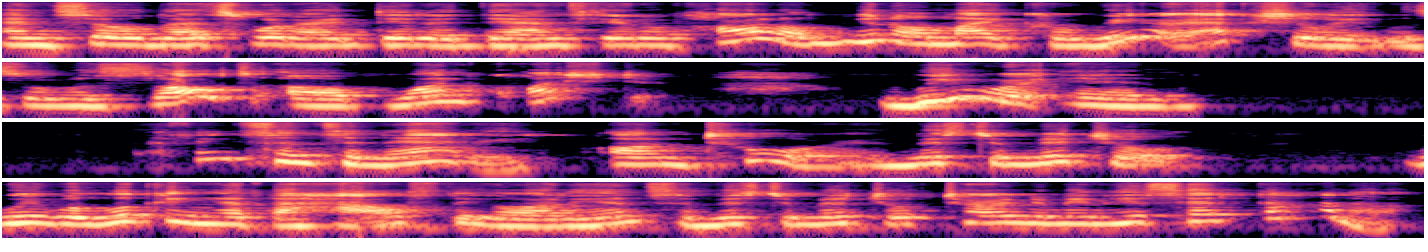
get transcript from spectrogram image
And so that's what I did at Dance Theater of Harlem. You know, my career actually was a result of one question. We were in, I think, Cincinnati on tour, and Mr. Mitchell, we were looking at the house, the audience, and Mr. Mitchell turned to me and he said, Donna,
